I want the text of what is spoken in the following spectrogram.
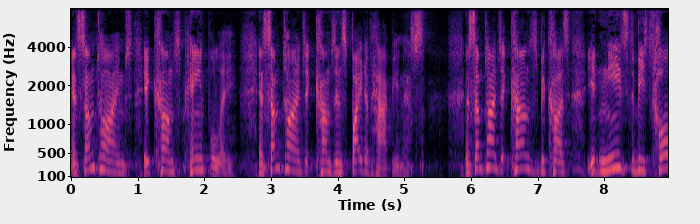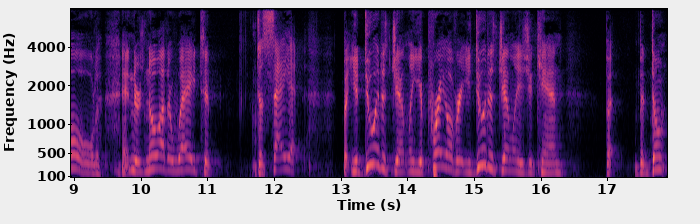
And sometimes it comes painfully, and sometimes it comes in spite of happiness. And sometimes it comes because it needs to be told, and there's no other way to, to say it. But you do it as gently, you pray over it, you do it as gently as you can, but, but don't,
